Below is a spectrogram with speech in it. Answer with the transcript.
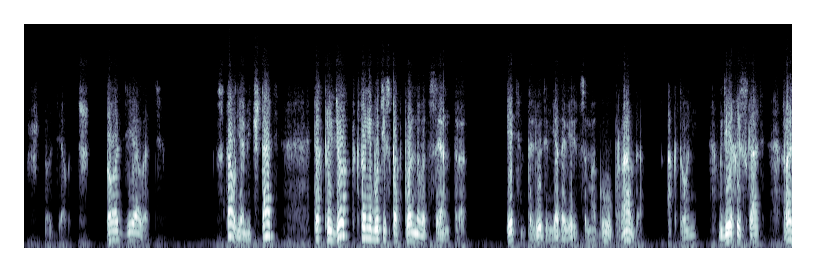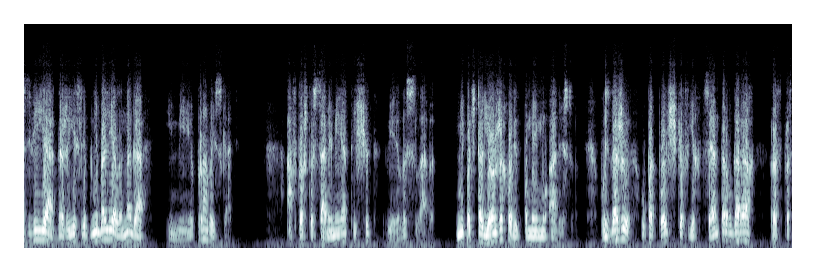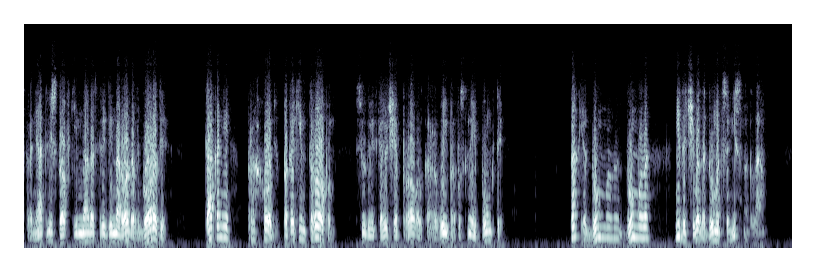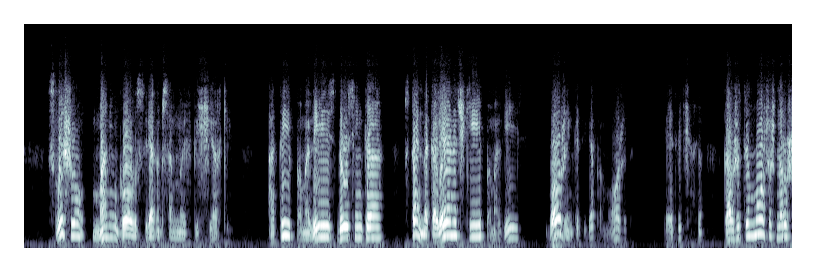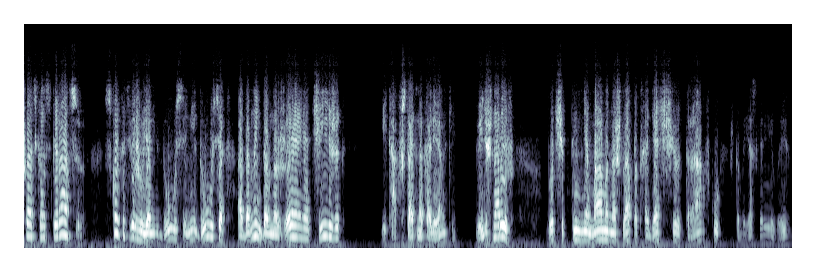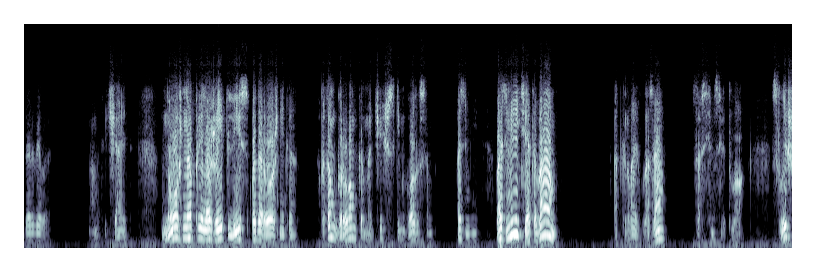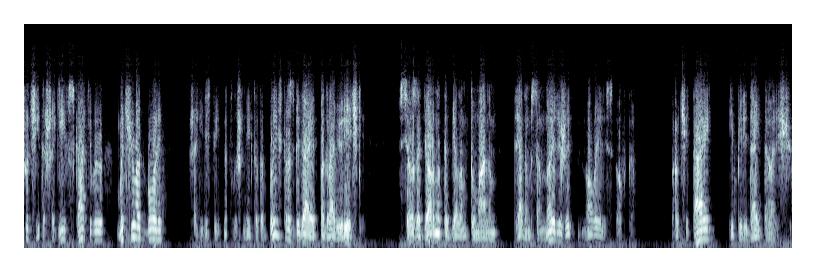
Что делать? Что делать? Стал я мечтать, как придет кто-нибудь из подпольного центра. Этим-то людям я довериться могу, правда? А кто они? Где их искать? Разве я, даже если б не болела нога, имею право искать? А в то, что сами меня отыщут, верила слабо. Не почтальон же ходит по моему адресу. Пусть даже у подпольщиков их центр в горах, распространять листовки им надо среди народа, в городе. Как они проходят, по каким тропам? Всюду ведь колючая проволока, рвы, пропускные пункты. Так я думала, думала, ни до чего додуматься не смогла. Слышу мамин голос рядом со мной в пещерке. «А ты помолись, Дусенька, встань на коленочки, помолись, Боженька тебе поможет». Я отвечаю, «Как же ты можешь нарушать конспирацию?» Сколько твержу я не Дуся, не Дуся, а давным-давно Женя, Чижик. И как встать на коленки? Видишь нарыв? Лучше б ты мне, мама, нашла подходящую травку, чтобы я скорее выздоровела. Мама отвечает, нужно приложить лист подорожника, а потом громко, мальчишеским голосом, возьми, возьмите, это вам. Открываю глаза, совсем светло. Слышу чьи-то шаги, вскакиваю, мычу от боли. Шаги действительно слышны, кто-то быстро сбегает по гравию речки. Все задернуто белым туманом. Рядом со мной лежит новая листовка. Прочитай и передай товарищу.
